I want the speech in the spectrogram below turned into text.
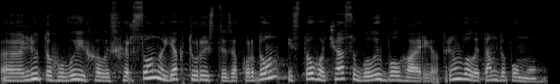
е, лютого виїхали з Херсону як туристи за кордон і з того часу були в Болгарії, отримували там допомогу?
